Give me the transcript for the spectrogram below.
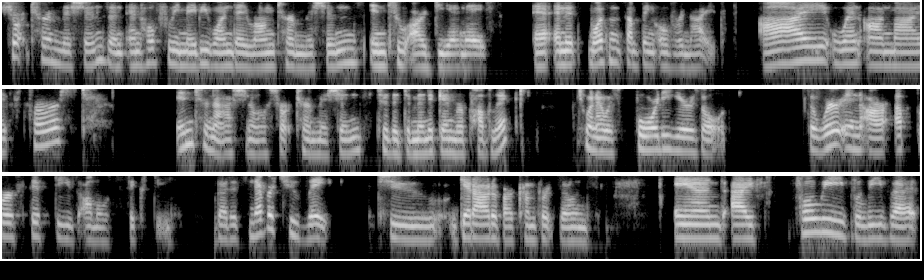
short term missions and, and hopefully maybe one day long term missions into our DNAs. And, it wasn't something overnight. I went on my first international short term missions to the Dominican Republic when I was 40 years old. So we're in our upper 50s, almost 60, but it's never too late to get out of our comfort zones. And I fully believe that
